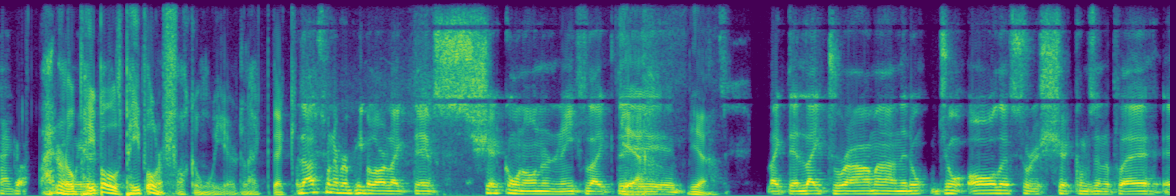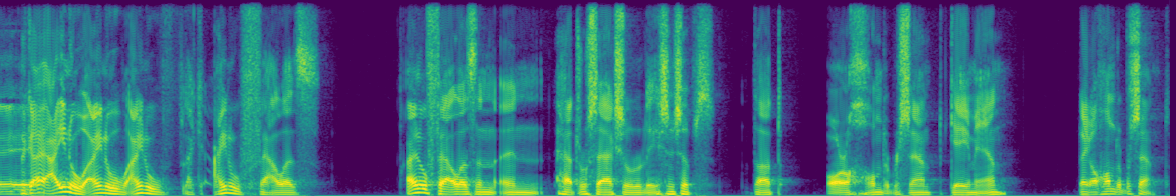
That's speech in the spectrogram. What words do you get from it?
I don't know. Weird. People, people are fucking weird. Like, like, That's whenever people are like they have shit going on underneath, like they yeah, yeah. like they like drama and they don't. You know, all this sort of shit comes into play. Uh, Like I, I know, I know, I know, like I know fellas, I know fellas in, in heterosexual relationships that are hundred percent gay men, like hundred percent.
